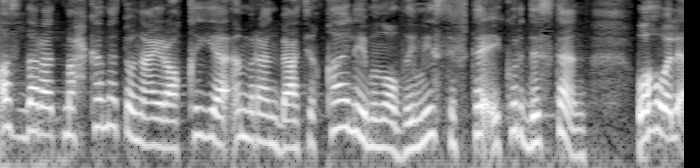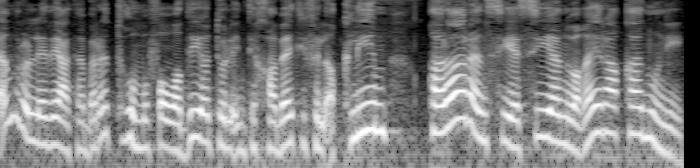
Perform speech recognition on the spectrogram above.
أصدرت محكمة عراقية أمرا باعتقال منظمي استفتاء كردستان وهو الأمر الذي اعتبرته مفوضية الانتخابات في الإقليم قرارا سياسيا وغير قانوني.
